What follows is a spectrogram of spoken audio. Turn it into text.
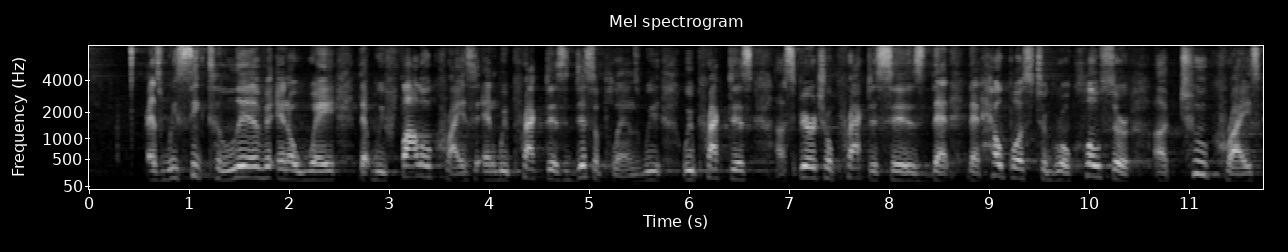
as we seek to live in a way that we follow Christ and we practice disciplines, we, we practice uh, spiritual practices that, that help us to grow closer uh, to Christ,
